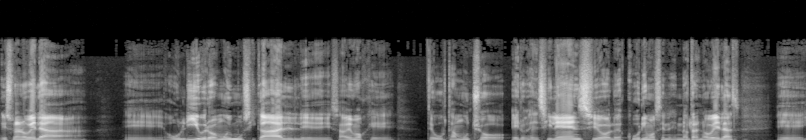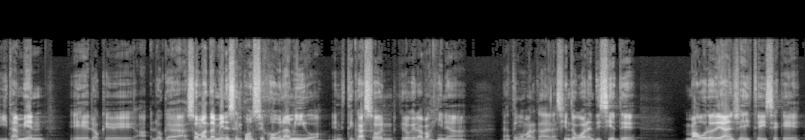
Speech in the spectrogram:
es una novela eh, o un libro muy musical, sabemos que te gusta mucho Héroes del Silencio, lo descubrimos en, otras novelas, y también lo, que, lo que asoma también es el consejo de un amigo, en este caso creo que la página la tengo marcada, la 147, Mauro de Ángeles te dice que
